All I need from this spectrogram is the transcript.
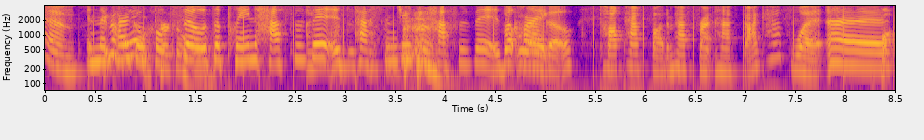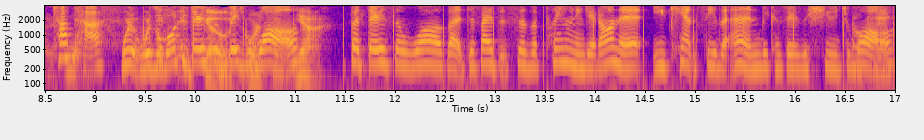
them? In the In the cargo hold, hold. cargo So hold. the plane, half of it is passengers and half of it is But cargo. like top half, bottom half, front half, back half. What? uh, But top wh- half. where- where the Just- luggage there's goes, the big or some- wall. yeah. But there's the wall that divides it. So the plane, when you get on it, you can't see the end because there's a huge wall.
